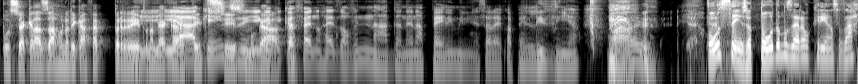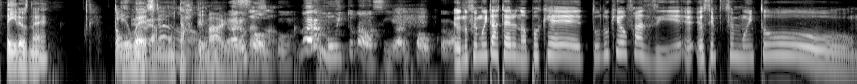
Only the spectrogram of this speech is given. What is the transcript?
Puxei aquela jarrona de café preto na minha E- e cara, quentíssimo, quem diga gata. que café não resolve nada, né? Na pele, menina. A senhora é com a pele lisinha. Ai. Ou seja, todas eram crianças arteiras, né? Todas Eu era não. muito arteira. Demais. Eu era um Todas não. pouco. Não era muito, não, assim, eu era um pouco. Eu Eu não fui muito arteiro, não, porque tudo que eu fazia, eu, eu sempre fui muito.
